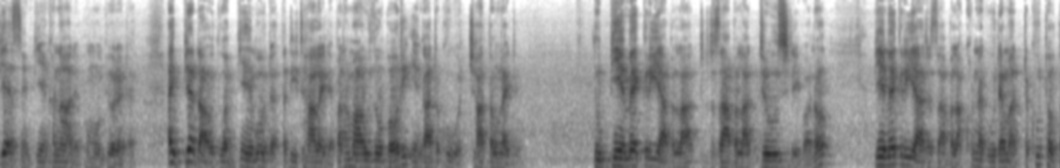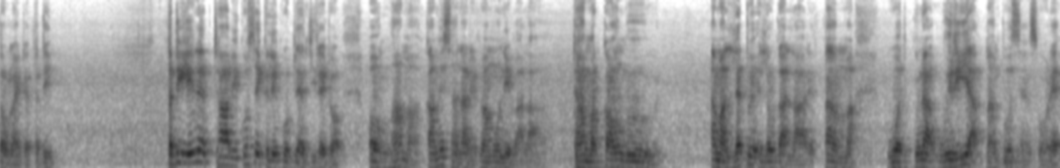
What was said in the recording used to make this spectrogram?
ပြက်အစဉ်ပြင်ခဏတယ်ဘုံဘုံပြောလိုက်တယ်။အဲ့ပြက်တာကို तू ကပြင်ဖို့အတွက်တတိထားလိုက်တယ်ပထမဦးဆုံး body အင်္ဂါတစ်ခုကိုခြာသုံးလိုက်တယ် तू ပြင်မဲ့ကရိယာဗလားတစားဗလား dose တွေပေါ့နော်ပြင်မဲ့ကရိယာတစားဗလားခုနှစ်ခုတည်းမှာတစ်ခုထုတ်သုံးလိုက်တယ်တတိတတိလေးနဲ့ထားပြီးကိုယ်စိတ်ကလေးကိုပြန်ကြည့်လိုက်တော့အော်ငါမှာကာမိဆန္ဒတွေလွှမ်းမိုးနေပါလားဒါမကောင်းဘူး အမှလက်တွေ့အလောက်ကလာတယ်တမ်းမဝတ်ကုနာဝိရိယပန်ပိုးစင်ဆိုတဲ့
